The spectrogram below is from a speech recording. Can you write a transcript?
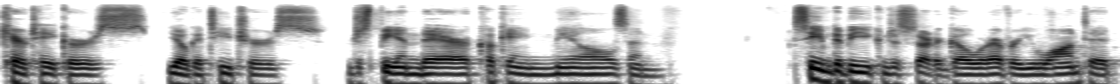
caretakers, yoga teachers, just being there, cooking meals, and seemed to be you can just sort of go wherever you wanted.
